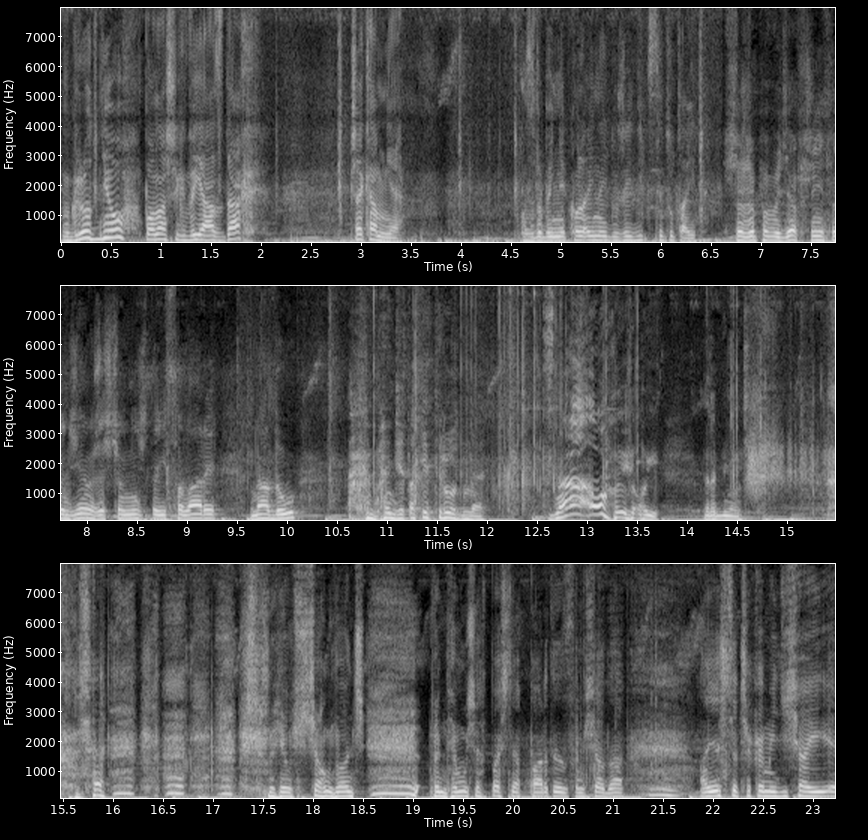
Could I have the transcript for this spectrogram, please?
w grudniu po naszych wyjazdach czeka mnie zrobienie kolejnej dużej wiksy tutaj. Szczerze powiedziawszy, nie sądziłem, że ściągnięcie tej solary na dół będzie takie trudne. Zna, oj, oj, drabinę. że żeby ją ściągnąć, będę musiał wpaść na partę do sąsiada. A jeszcze czeka mnie dzisiaj e,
